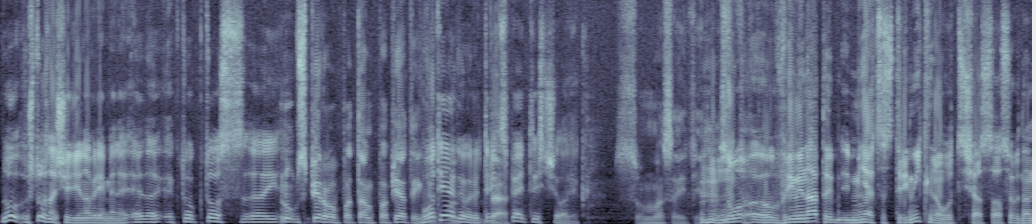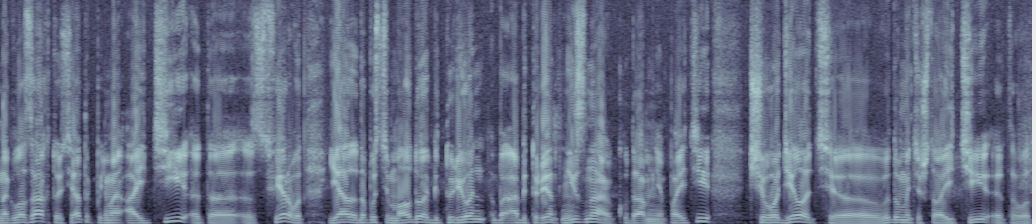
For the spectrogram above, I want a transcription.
Ну, что значит единовременно? Это кто, кто с... э, Ну, с первого по, там, по пятый. вот я бы, говорю, да. 35 тысяч человек. С ума сойти. Ну, э, времена-то меняются стремительно, вот сейчас, особенно на глазах. То есть, я так понимаю, IT – это э, сфера. Вот я, допустим, молодой абитуриент, абитуриент, не знаю, куда мне пойти, чего делать. Э, Вы думаете, что IT – это вот...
